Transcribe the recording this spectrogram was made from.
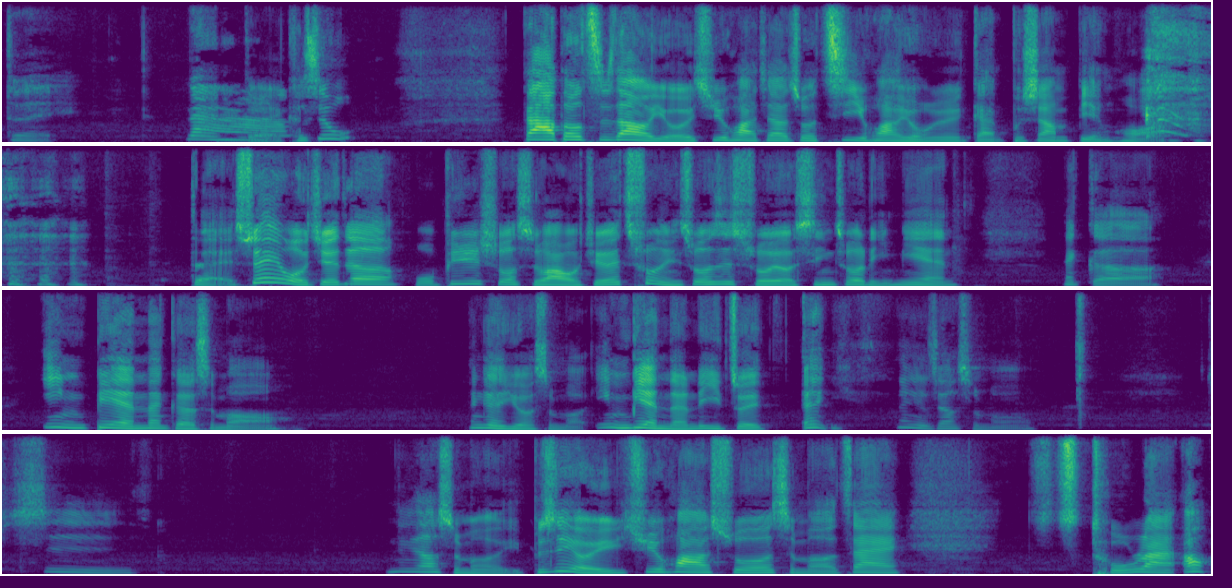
对。那对，可是大家都知道有一句话叫做“计划永远赶不上变化 ”。对，所以我觉得我必须说实话，我觉得处女座是所有星座里面那个应变那个什么，那个有什么应变能力最哎，那个叫什么？是那个叫什么？不是有一句话说什么在？突然哦，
